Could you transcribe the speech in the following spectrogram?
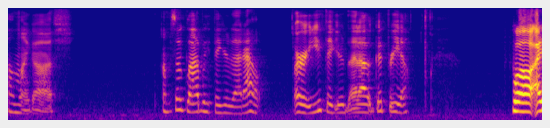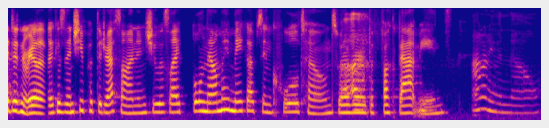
Oh my gosh. I'm so glad we figured that out. Or you figured that out. Good for you. Well, I didn't really, because then she put the dress on, and she was like, well, now my makeup's in cool tones, whatever Ugh. the fuck that means. I don't even know.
